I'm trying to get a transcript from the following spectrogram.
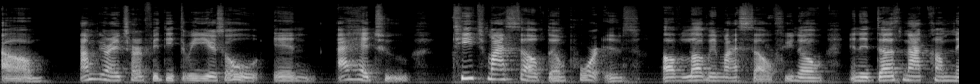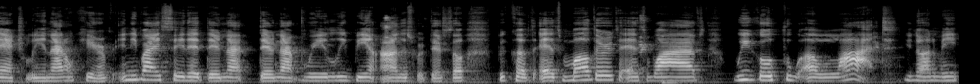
Um, I'm going to turn 53 years old, and I had to teach myself the importance of loving myself, you know, and it does not come naturally. And I don't care if anybody say that they're not, they're not really being honest with themselves because as mothers, as wives, we go through a lot, you know what I mean?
